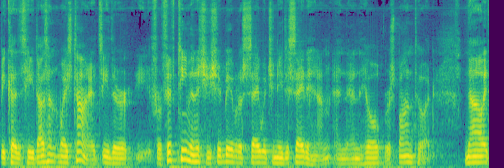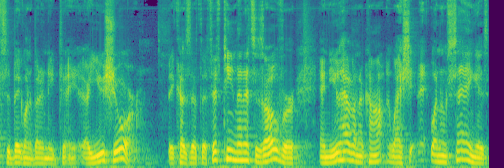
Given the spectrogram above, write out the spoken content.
Because he doesn't waste time. It's either for 15 minutes you should be able to say what you need to say to him, and then he'll respond to it. Now it's the big one. I better need to. Are you sure? Because if the 15 minutes is over and you haven't accomplished, what I'm saying is,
